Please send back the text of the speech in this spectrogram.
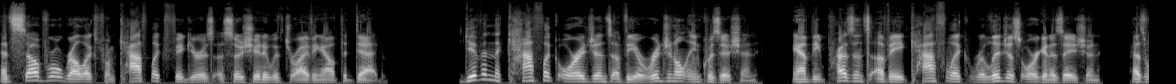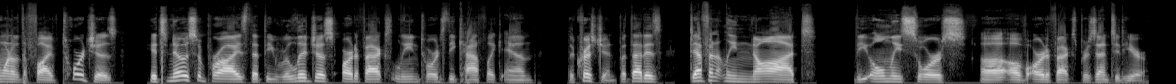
and several relics from Catholic figures associated with driving out the dead. Given the Catholic origins of the original Inquisition and the presence of a Catholic religious organization as one of the five torches, it's no surprise that the religious artifacts lean towards the Catholic and the Christian. But that is definitely not the only source uh, of artifacts presented here.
